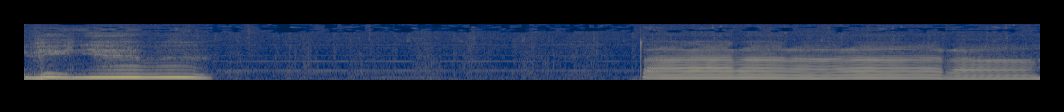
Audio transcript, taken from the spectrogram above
I biegniemy. Tararara.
